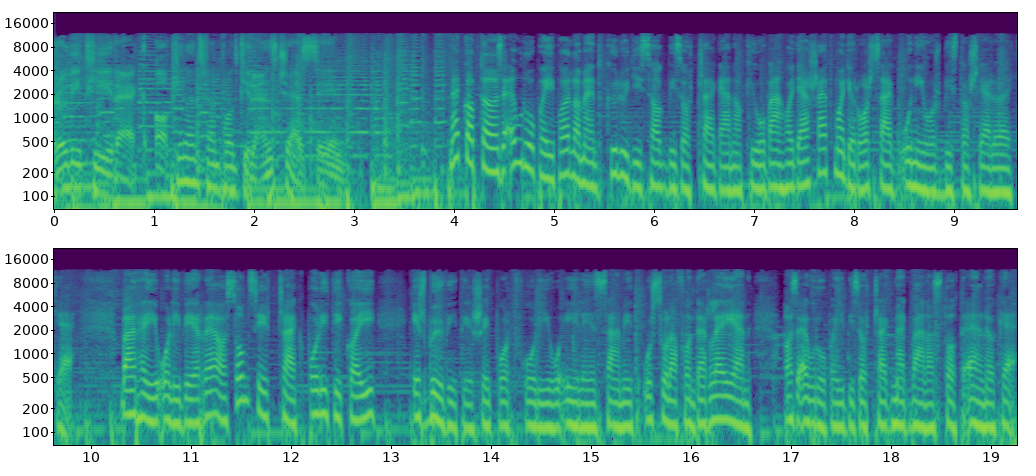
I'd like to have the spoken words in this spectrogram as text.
Rövid hírek a 90.9 Jazzin. Megkapta az Európai Parlament külügyi szakbizottságának jóváhagyását Magyarország uniós biztos jelöltje. Bárhelyi Olivérre a szomszédság politikai és bővítési portfólió élén számít Ursula von der Leyen, az Európai Bizottság megválasztott elnöke.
